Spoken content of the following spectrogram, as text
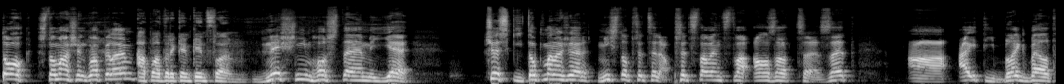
Talk s Tomášem Kvapilem. A Patrikem Kinslem. Dnešním hostem je český top manažer, místo předseda představenstva Alza.cz a IT Black Belt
